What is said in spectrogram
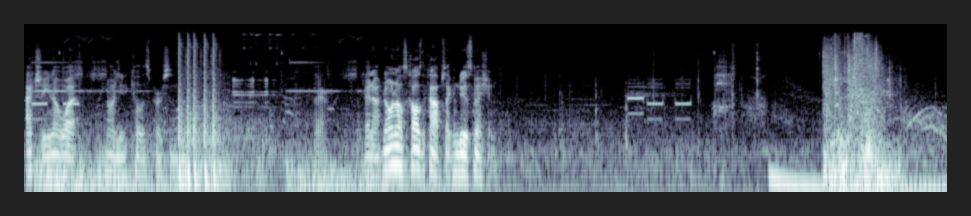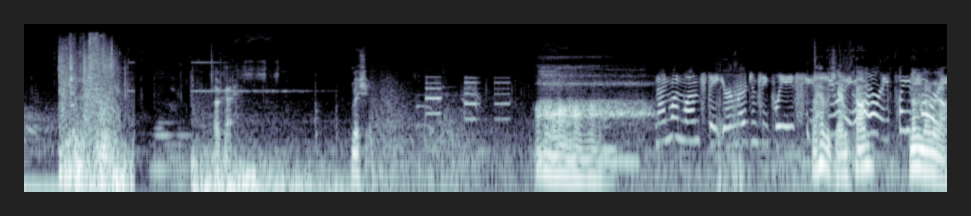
Actually, you know what? No, I need to kill this person. There. Okay, now if no one else calls the cops, I can do this mission. Okay. Mission. Ah. 911, state your emergency, please. I have a gem com? No, no, no, no.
